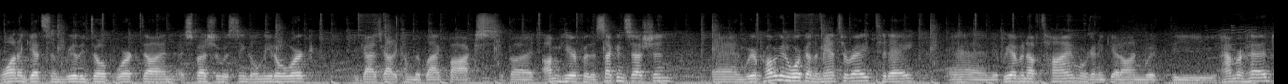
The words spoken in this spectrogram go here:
want to get some really dope work done, especially with single needle work, you guys got to come to Black Box. But I'm here for the second session and we're probably gonna work on the manta ray today. And if we have enough time, we're gonna get on with the hammerhead.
